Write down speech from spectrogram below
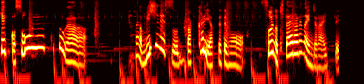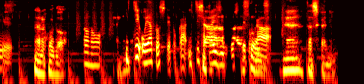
結構そういうことがなんかビジネスばっかりやっててもそういうの鍛えられないんじゃないっていうなるほど。あの一親としてとか一社会人としてとかね。確かに。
